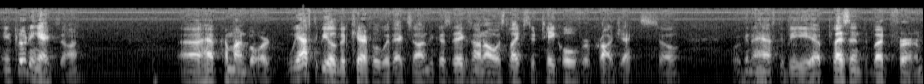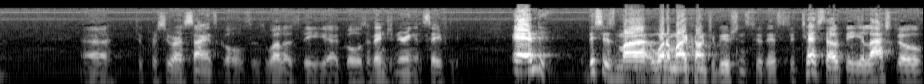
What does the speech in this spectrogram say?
including Exxon, uh, have come on board. We have to be a little bit careful with Exxon because Exxon always likes to take over projects. So we're going to have to be uh, pleasant but firm uh, to pursue our science goals as well as the uh, goals of engineering and safety. And this is my, one of my contributions to this, to test out the elasto,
